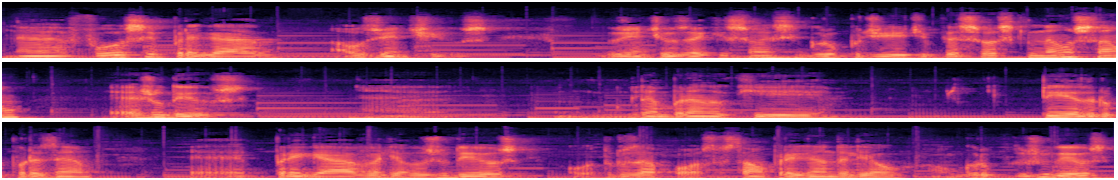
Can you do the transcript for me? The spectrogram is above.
né, fosse pregado aos gentios. Os gentios aqui são esse grupo de, de pessoas que não são é, judeus. É, lembrando que Pedro, por exemplo, é, pregava ali aos judeus, outros apóstolos estavam pregando ali ao, ao grupo dos judeus,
